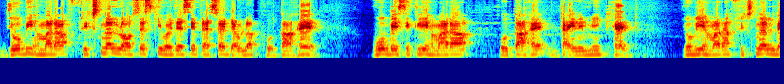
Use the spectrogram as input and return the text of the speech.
जो भी हमारा फ्रिक्शनल लॉसेस की वजह से प्रेशर डेवलप होता है, वो बेसिकली हमारा होता है डायनेमिक हेड जो भी हमारा फ्रिक्शनल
